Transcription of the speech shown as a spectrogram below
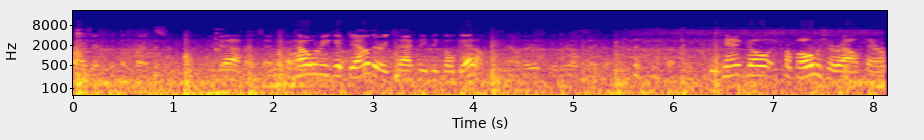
projects with the friends. Yeah. the friends. But how would we get down there exactly to go get them? Now there's the real ticket. You can't go from Osier out there.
